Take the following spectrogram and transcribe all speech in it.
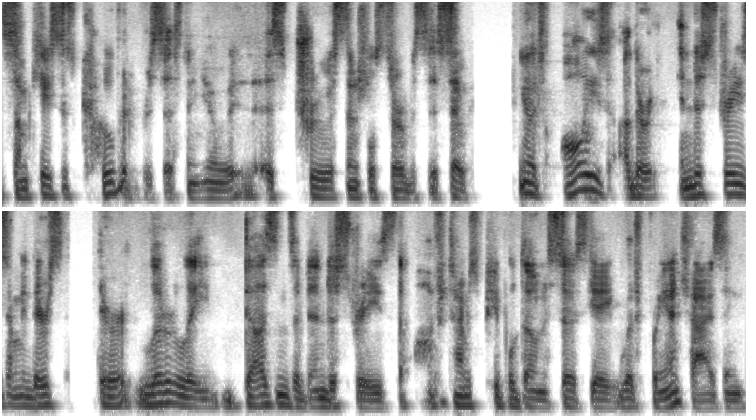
some cases, COVID resistant, you know, as true essential services. So, you know, it's all these other industries. I mean, there's there are literally dozens of industries that oftentimes people don't associate with franchising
